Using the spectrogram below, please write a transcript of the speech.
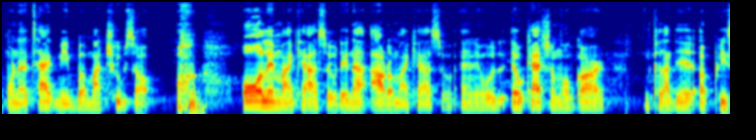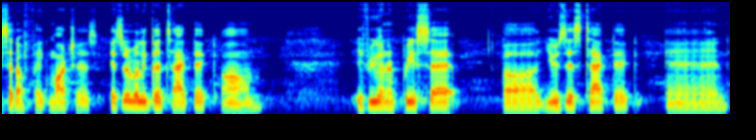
want to attack me, but my troops are all in my castle. They're not out of my castle, and it will it will catch them off guard because I did a preset of fake marches. It's a really good tactic. Um, if you're gonna preset, uh, use this tactic, and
